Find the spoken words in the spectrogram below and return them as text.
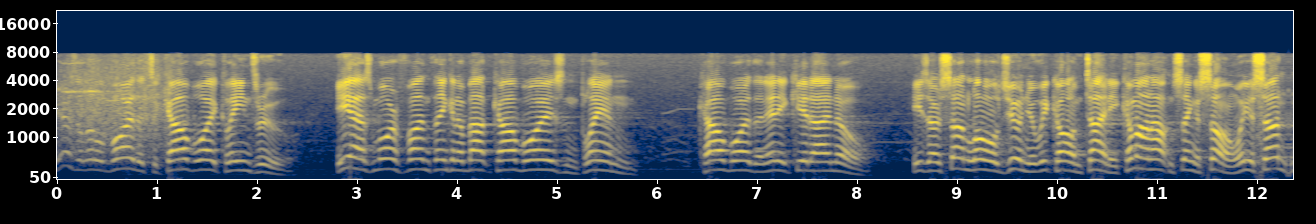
Here's a little boy that's a cowboy clean through. He has more fun thinking about cowboys and playing cowboy than any kid I know. He's our son Lowell Jr. We call him Tiny. Come on out and sing a song, will you, son?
